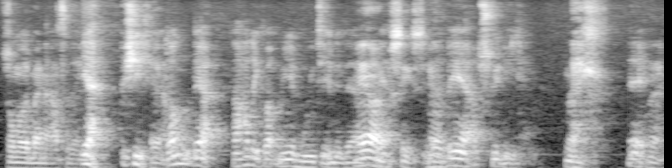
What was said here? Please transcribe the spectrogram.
Zonder erbij na te denken. Ja, precies. Ja. Dan, ja, dan had ik wat meer moeite inderdaad. Ja, precies. Dat ben je absoluut niet. Nee. Nee. Nee.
